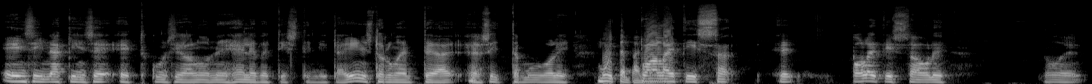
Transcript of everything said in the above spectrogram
Ensinnäkin se, että kun siellä on niin helvetisti niitä instrumentteja ja sitten mulla oli Muiden paletissa, eh, paletissa oli noin,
